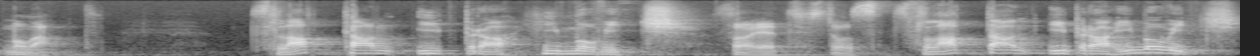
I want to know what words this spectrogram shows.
Moment. Zlatan Ibrahimovic. So, jetzt ist das. Zlatan Ibrahimovic.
